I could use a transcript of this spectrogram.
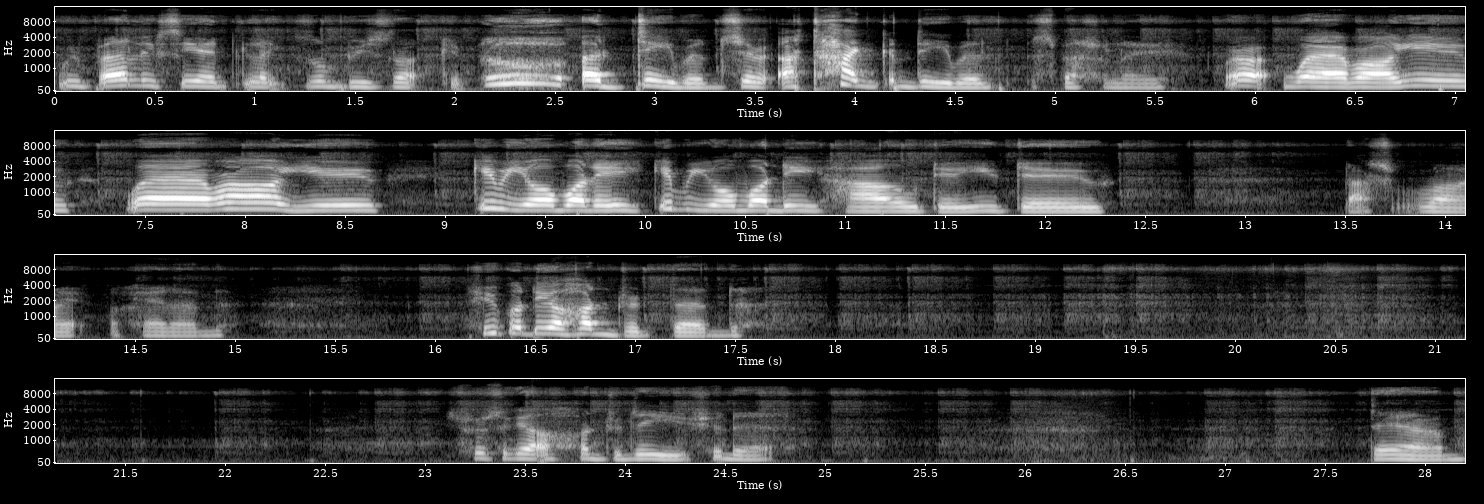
We barely see any, like, zombies that can... a demon, a tank demon, especially. Where, where are you? Where are you? Give me your money. Give me your money. How do you do? That's right. Okay then. Who got the 100 then? Supposed to get a 100 each, isn't it? Damn.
